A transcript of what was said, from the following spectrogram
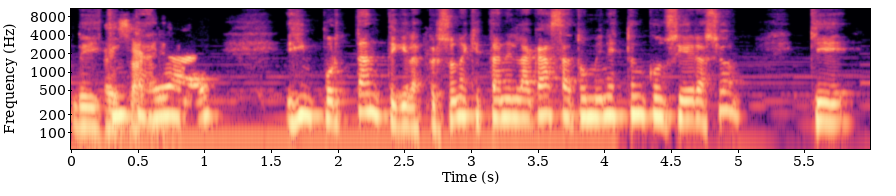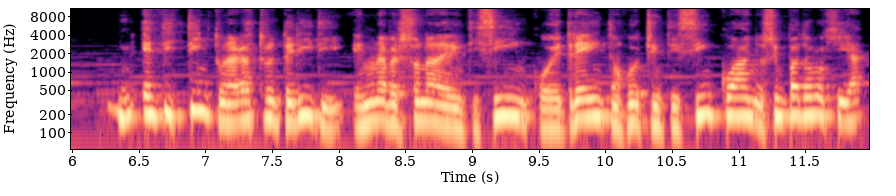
de distintas edades, es importante que las personas que están en la casa tomen esto en consideración, que es distinto una gastroenteritis en una persona de 25, de 30, de 35 años sin patología,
